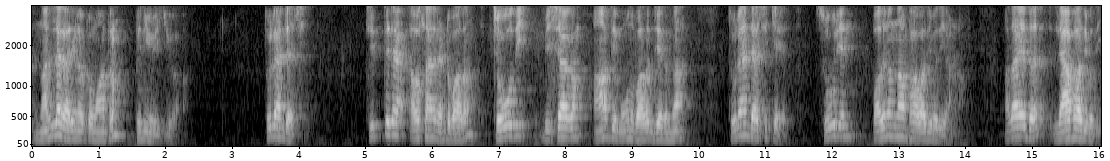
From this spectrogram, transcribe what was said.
നല്ല കാര്യങ്ങൾക്ക് മാത്രം വിനിയോഗിക്കുക. തുലാൻ രാശി ചിത്തിര അവസാന രണ്ട് പാദം ചോതി വിശാഖം ആദ്യ മൂന്ന് പാദം ചേരുന്ന തുലാൻ രാശിക്ക് സൂര്യൻ പതിനൊന്നാം ഭാവാധിപതിയാണ്. അതായത് ലാഭാധിപതി.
